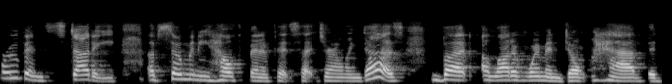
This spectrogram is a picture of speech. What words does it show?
proven study of so many health benefits that journaling does, but a lot of women don't have the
